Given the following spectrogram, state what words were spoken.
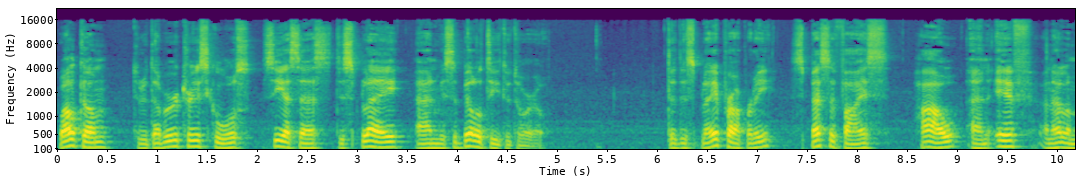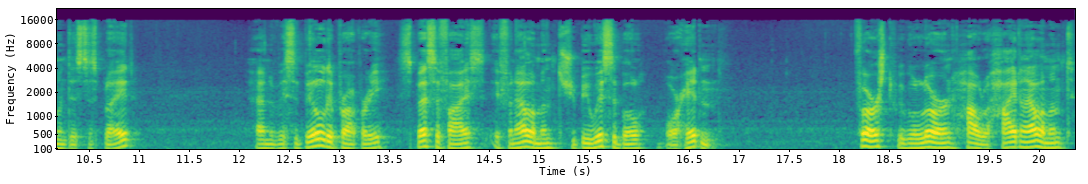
Welcome to the W3Schools CSS Display and Visibility tutorial. The display property specifies how and if an element is displayed, and the visibility property specifies if an element should be visible or hidden. First, we will learn how to hide an element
